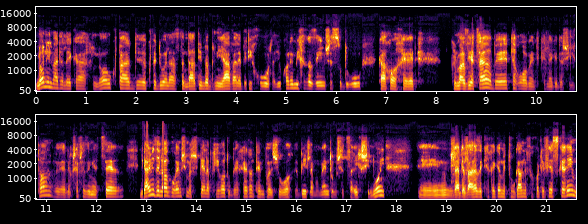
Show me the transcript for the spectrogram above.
לא נלמד הלקח, לא הוקפד, הוקפדו על הסטנדרטים בבנייה ועל הבטיחות, היו כל מיני מכרזים שסודרו כך או אחרת. כלומר, זה יצר הרבה תרעומת כנגד השלטון, ואני חושב שזה מייצר, גם אם זה לא הגורם שמשפיע על הבחירות, הוא בהחלט נותן פה איזשהו רוח גבית למומנטום שצריך שינוי, אה, והדבר הזה כרגע מתורגם לפחות לפי הסקרים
